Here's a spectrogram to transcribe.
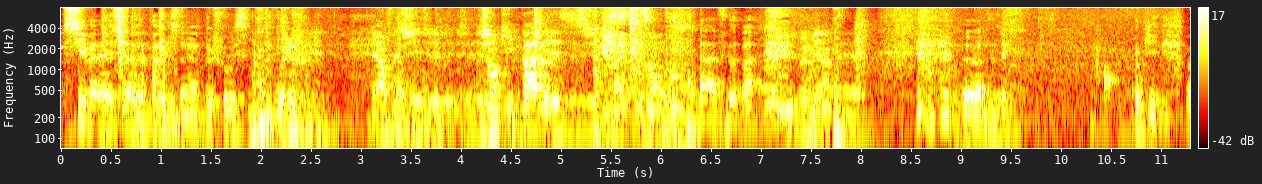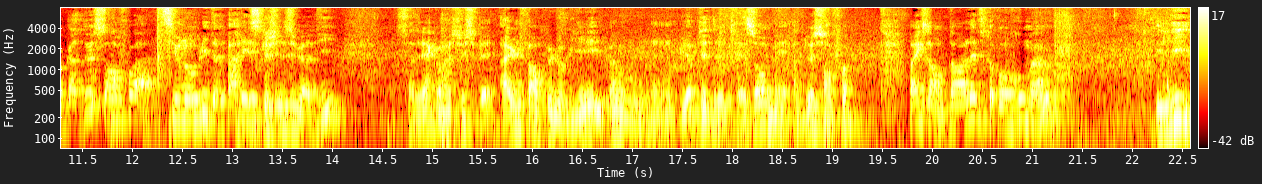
s'il avait, avait parlé, c'est un peu chaud aussi. Et en fait, j'ai des gens qui parlent et j'ai du mal à les entendre. Ah, Je veux bien, mais. Ok, donc à 200 fois, si on oublie de parler ce que Jésus a dit, ça devient quand même suspect. À une fois, on peut l'oublier, hein, il y a peut-être d'autres raisons, mais à 200 fois. Par exemple, dans la lettre aux Romains, il dit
